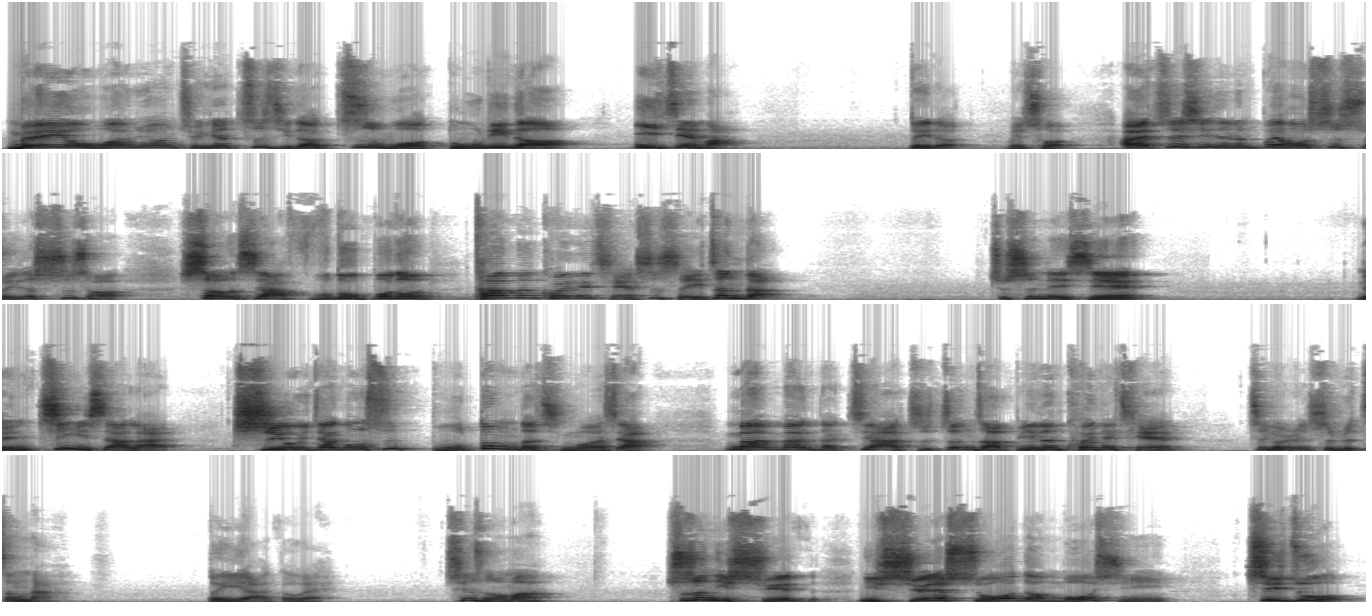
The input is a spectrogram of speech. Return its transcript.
没有完完全全自己的自我独立的意见吧？对的，没错。而这些人的背后是随着市场上下幅度波动，他们亏的钱是谁挣的？就是那些能静下来持有一家公司不动的情况下，慢慢的价值增长，别人亏的钱，这个人是不是挣的？对呀，各位，清楚了吗？所以说你学你学的所有的模型，记住。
